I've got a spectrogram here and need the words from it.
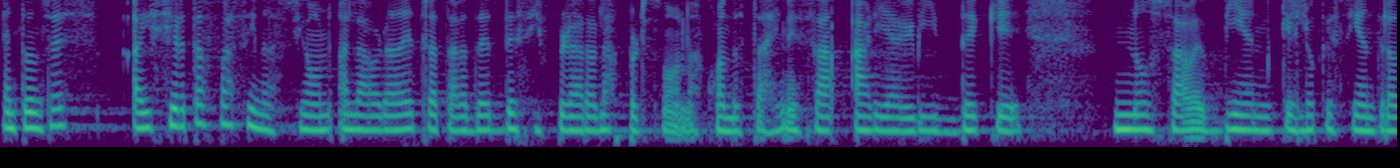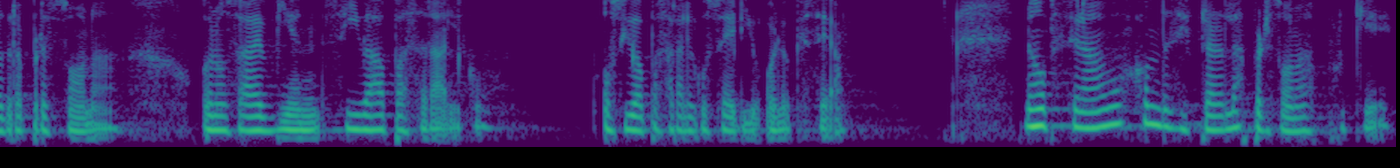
Entonces hay cierta fascinación a la hora de tratar de descifrar a las personas cuando estás en esa área gris de que no sabes bien qué es lo que siente la otra persona o no sabes bien si va a pasar algo o si va a pasar algo serio o lo que sea. Nos obsesionamos con descifrar a las personas porque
